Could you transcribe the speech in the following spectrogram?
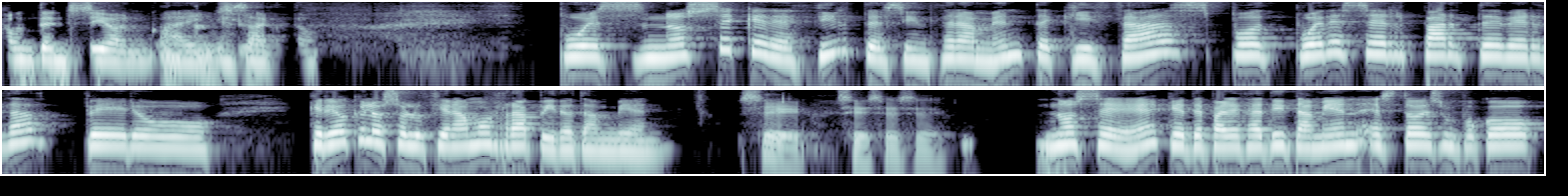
Con tensión, ahí, exacto. Pues no sé qué decirte, sinceramente. Quizás puede ser parte verdad, pero creo que lo solucionamos rápido también. Sí, sí, sí, sí. No sé, ¿eh? ¿qué te parece a ti? También esto es un poco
